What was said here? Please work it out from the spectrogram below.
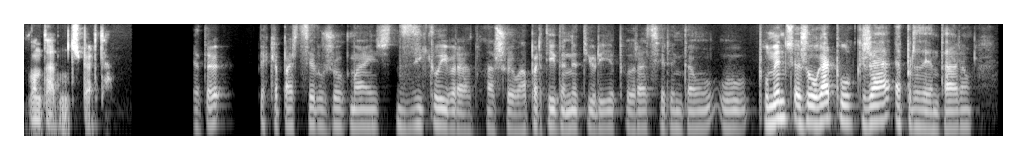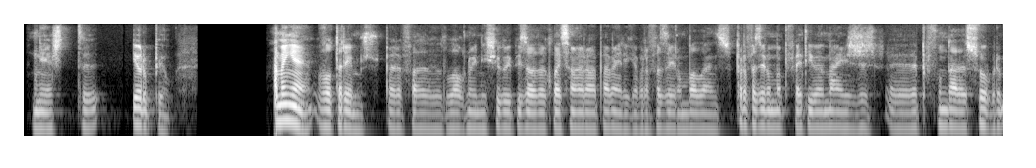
vontade me desperta. É capaz de ser o jogo mais desequilibrado, acho eu. A partida, na teoria, poderá ser então o, pelo menos a jogar pelo que já apresentaram neste europeu. Amanhã voltaremos para logo no início do episódio da coleção Europa América para fazer um balanço, para fazer uma perspectiva mais uh, aprofundada sobre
